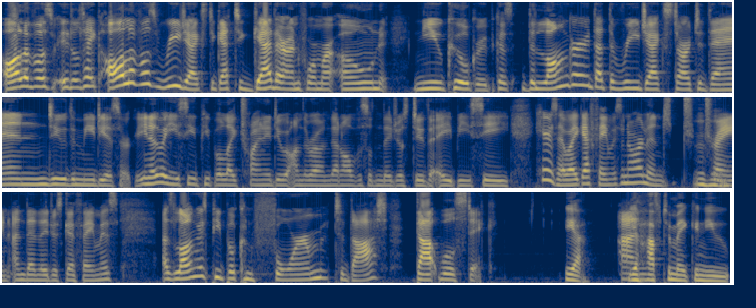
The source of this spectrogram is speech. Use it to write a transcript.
All of us, it'll take all of us rejects to get together and form our own new cool group because the longer that the rejects start to then do the media circuit, you know the way you see people like trying to do it on their own, then all of a sudden they just do the ABC, here's how I get famous in Ireland tr- mm-hmm. train, and then they just get famous. As long as people conform to that, that will stick. Yeah. you have to make a new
